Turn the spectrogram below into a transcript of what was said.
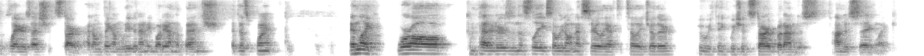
the players I should start. I don't think I'm leaving anybody on the bench at this point. And like we're all competitors in this league, so we don't necessarily have to tell each other who we think we should start. But I'm just, I'm just saying like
